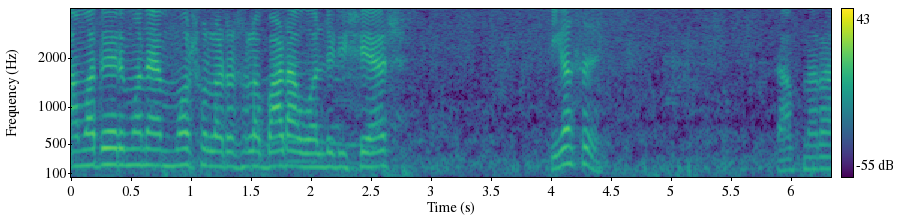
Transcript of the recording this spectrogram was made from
আমাদের মানে মশলা টশলা বাড়া অলরেডি শেষ। ঠিক আছে? আপনারা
